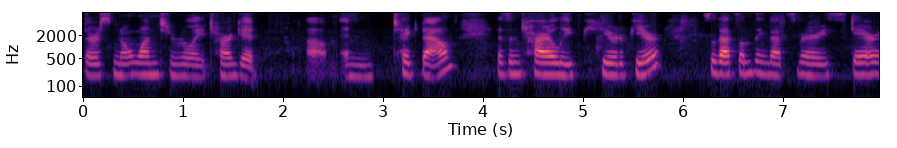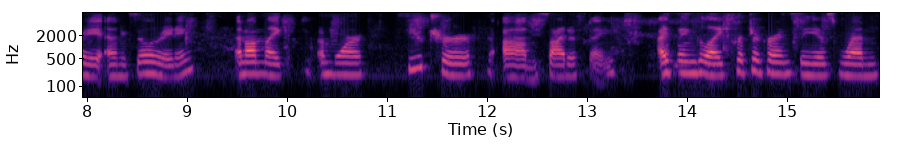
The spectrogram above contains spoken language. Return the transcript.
There's no one to really target um, and take down. is entirely peer to peer. So that's something that's very scary and exhilarating. And on like a more future um, side of things, I think like cryptocurrency is when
